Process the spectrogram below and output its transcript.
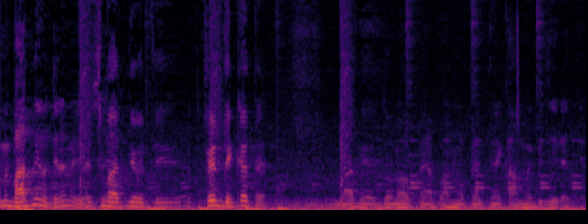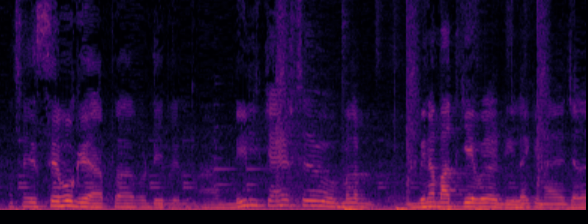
मैं बात नहीं होती ना मेरी अच्छी बात नहीं होती। फिर दिक्कत है। बाद में दोनों अपने आप हम अपने अपने काम में बिज़ी रहते हैं। अच्छा इससे हो गया आपका वो डील डील हाँ, डील क्या है इससे? मतलब बिना बात किए हुए डील है कि मैं ज़्यादा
